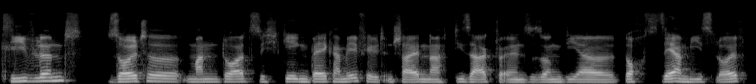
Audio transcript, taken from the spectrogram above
Cleveland sollte man dort sich gegen Baker Mayfield entscheiden nach dieser aktuellen Saison, die ja doch sehr mies läuft.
